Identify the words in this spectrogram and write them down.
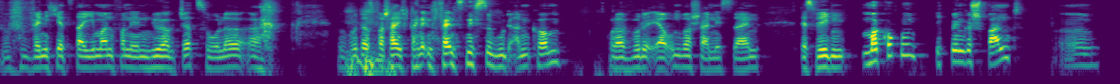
wenn ich jetzt da jemanden von den New York Jets hole, äh, wird das wahrscheinlich bei den Fans nicht so gut ankommen oder würde eher unwahrscheinlich sein. Deswegen mal gucken, ich bin gespannt. Ähm,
